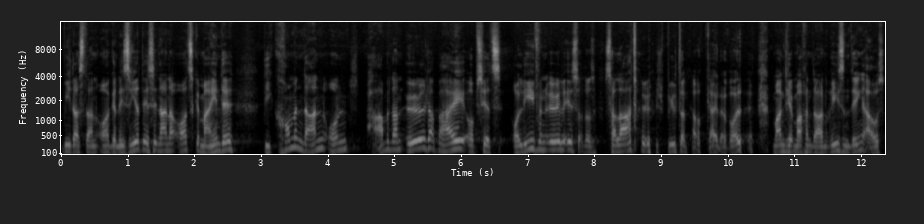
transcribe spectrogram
wie das dann organisiert ist in einer Ortsgemeinde, die kommen dann und haben dann Öl dabei, ob es jetzt Olivenöl ist oder Salatöl, spielt dann auch keine Rolle. Manche machen da ein Riesending aus,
